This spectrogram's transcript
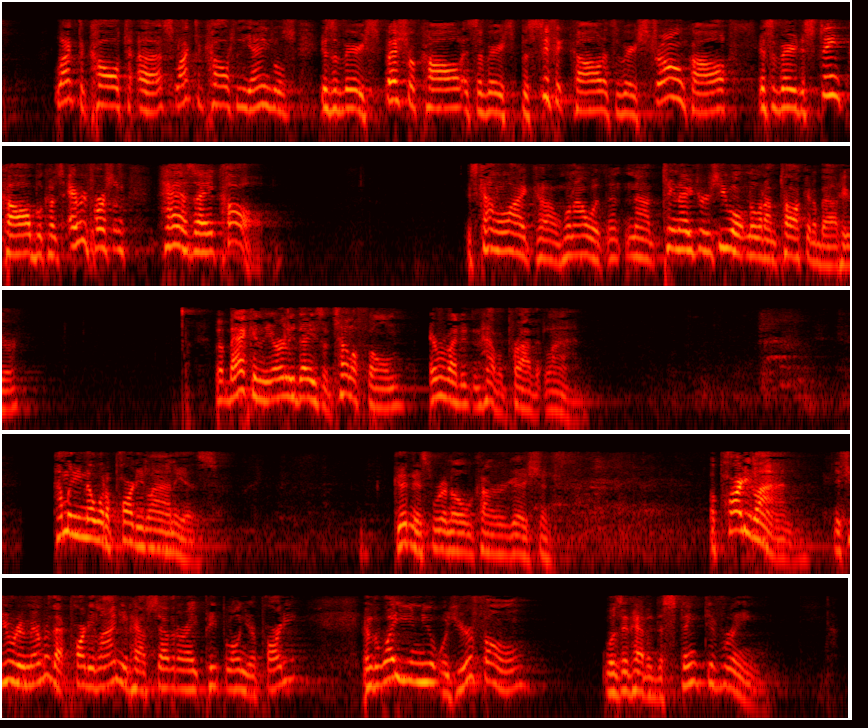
like the call to us, like the call to the angels, is a very special call. It's a very specific call. It's a very strong call. It's a very distinct call because every person has a call. It's kind of like uh, when I was, now, teenagers, you won't know what I'm talking about here. But back in the early days of telephone, everybody didn't have a private line. How many know what a party line is? Goodness, we're an old congregation. A party line. If you remember that party line, you'd have seven or eight people on your party. And the way you knew it was your phone was it had a distinctive ring.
